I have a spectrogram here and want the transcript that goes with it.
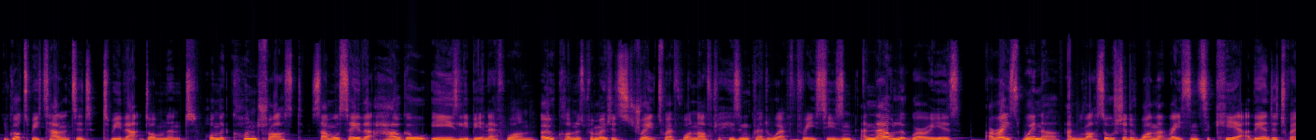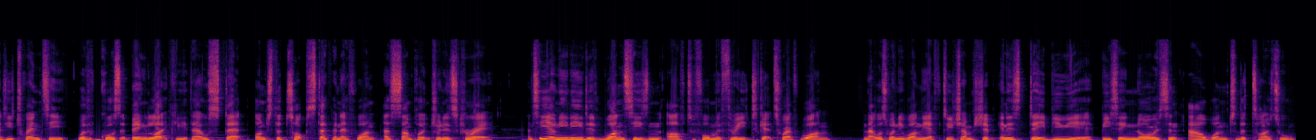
you've got to be talented to be that dominant. On the contrast, some will say that Hauger will easily be in F1. Ocon was promoted straight to F1 after his incredible F3 season, and now look where he is. A race winner, and Russell should have won that race in Sakhir at the end of 2020, with of course it being likely that he'll step onto the top step in F1 at some point during his career, and he only needed one season after Formula 3 to get to F1, and that was when he won the F2 Championship in his debut year, beating Norris and Albon to the title.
